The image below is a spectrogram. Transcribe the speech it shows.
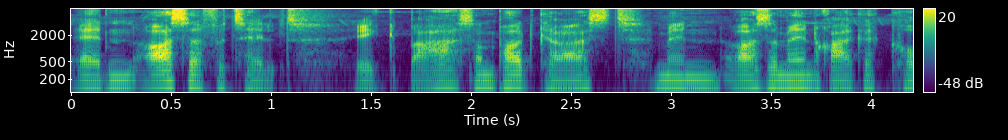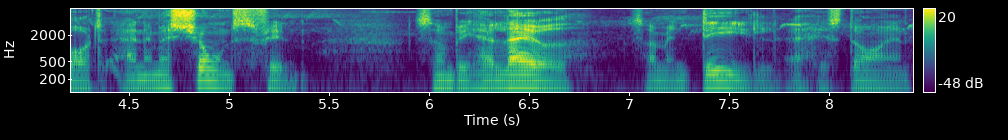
er den også fortalt, ikke bare som podcast, men også med en række kort animationsfilm, som vi har lavet som en del af historien.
